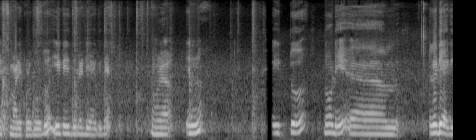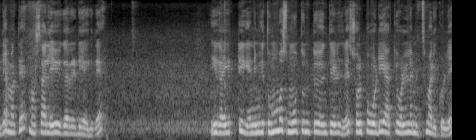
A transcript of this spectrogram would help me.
ಮಿಕ್ಸ್ ಮಾಡಿಕೊಳ್ಬೋದು. ಈಗ ಇದು ರೆಡಿಯಾಗಿದೆ ಇನ್ನು ಇಟ್ಟು ನೋಡಿ ರೆಡಿಯಾಗಿದೆ. ಮತ್ತು ಮಸಾಲೆಯು ಈಗ ರೆಡಿಯಾಗಿದೆ. ಈಗ ಹಿಟ್ಟಿಗೆ ನಿಮಗೆ ತುಂಬ ಸ್ಮೂತ್ ಉಂಟು ಅಂತ ಹೇಳಿದರೆ ಸ್ವಲ್ಪ ಒಡಿ ಹಾಕಿ ಒಳ್ಳೆ ಮಿಕ್ಸ್ ಮಾಡಿಕೊಳ್ಳಿ.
